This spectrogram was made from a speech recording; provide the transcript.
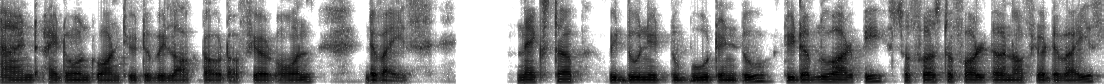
and i don't want you to be locked out of your own device Next up, we do need to boot into TWRP. So first of all, turn off your device.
